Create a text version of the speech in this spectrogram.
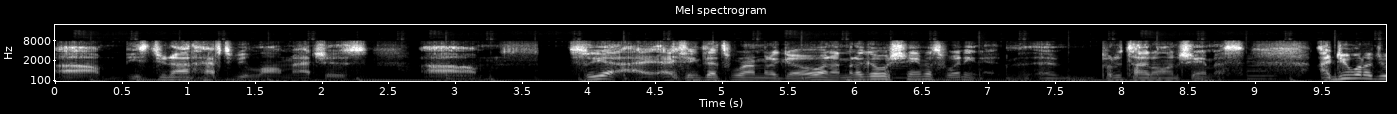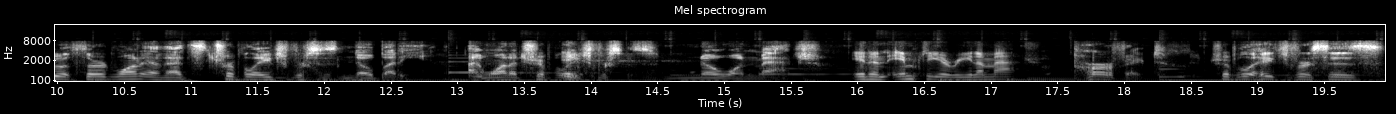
Um, these do not have to be long matches. Um, so yeah, I, I think that's where I'm going to go, and I'm going to go with Sheamus winning it and put a title on Sheamus. I do want to do a third one, and that's Triple H versus nobody. I want a Triple H versus no one match. In an empty arena match. Perfect. Triple H versus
